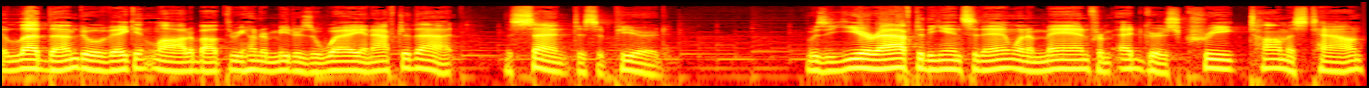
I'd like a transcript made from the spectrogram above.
It led them to a vacant lot about 300 meters away, and after that, the scent disappeared. It was a year after the incident when a man from Edgar's Creek, Thomastown,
